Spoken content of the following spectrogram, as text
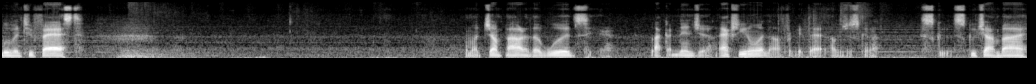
Moving too fast. I'm gonna jump out of the woods here like a ninja. Actually, you know what? No, forget that. I was just gonna scoot, scooch on by.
